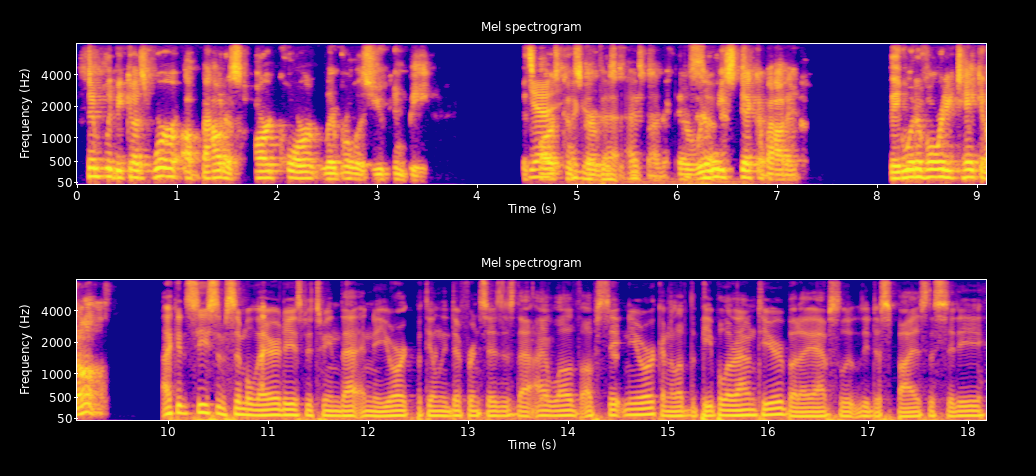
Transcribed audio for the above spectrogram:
simply because we're about as hardcore liberal as you can be as yeah, far as conservatives are concerned. If they really stick about it, they would have already taken off. I could see some similarities between that and New York, but the only difference is is that I love upstate New York and I love the people around here, but I absolutely despise the city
